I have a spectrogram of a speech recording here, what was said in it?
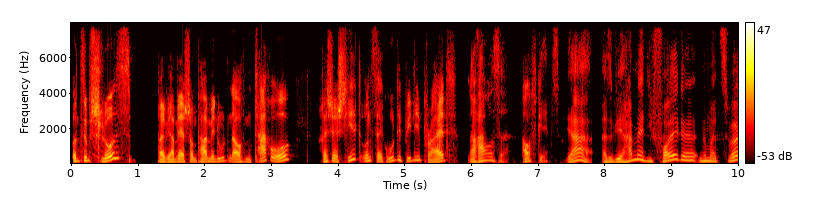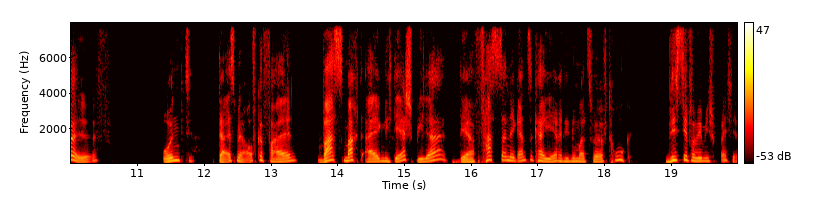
Und zum Schluss, weil wir haben ja schon ein paar Minuten auf dem Tacho, recherchiert uns der gute Billy Pride nach Hause. Auf geht's. Ja, also wir haben ja die Folge Nummer 12 und da ist mir aufgefallen, was macht eigentlich der Spieler, der fast seine ganze Karriere die Nummer 12 trug? Wisst ihr, von wem ich spreche?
